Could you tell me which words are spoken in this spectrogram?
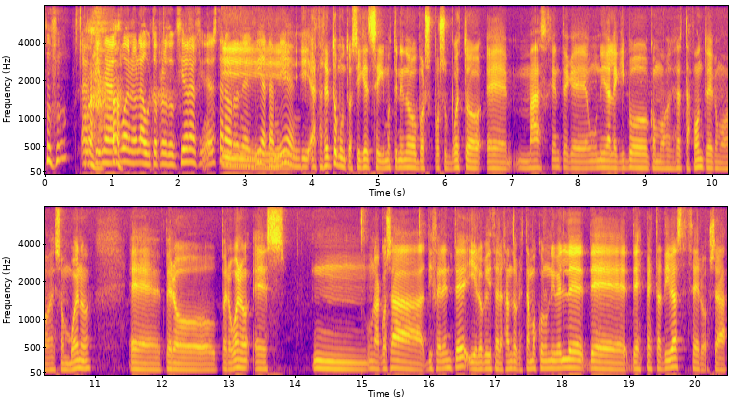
al final, bueno, la autoproducción al final está a la orden del día también. Y hasta cierto punto sí que seguimos teniendo, por, supuesto, eh, más gente que unida al equipo como esta Fonte, como son buenos. Eh, pero, pero bueno, es mm, una cosa diferente y es lo que dice Alejandro, que estamos con un nivel de, expectativas cero. O sea,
